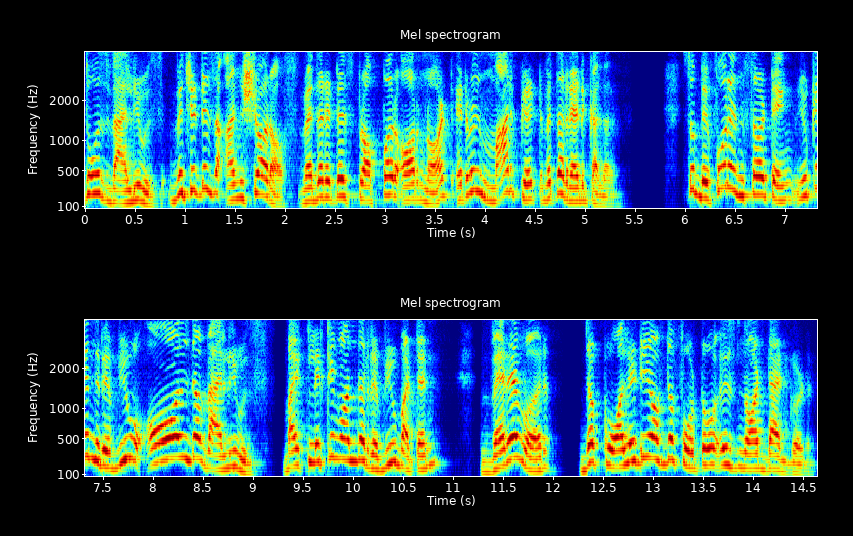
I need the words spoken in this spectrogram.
those values which it is unsure of whether it is proper or not. It will mark it with a red color. So before inserting, you can review all the values by clicking on the review button wherever the quality of the photo is not that good.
